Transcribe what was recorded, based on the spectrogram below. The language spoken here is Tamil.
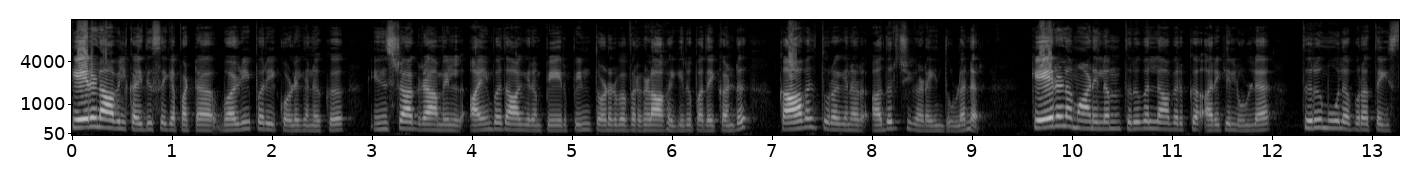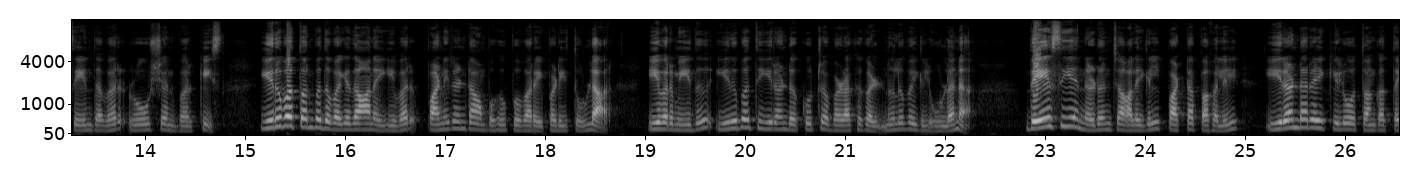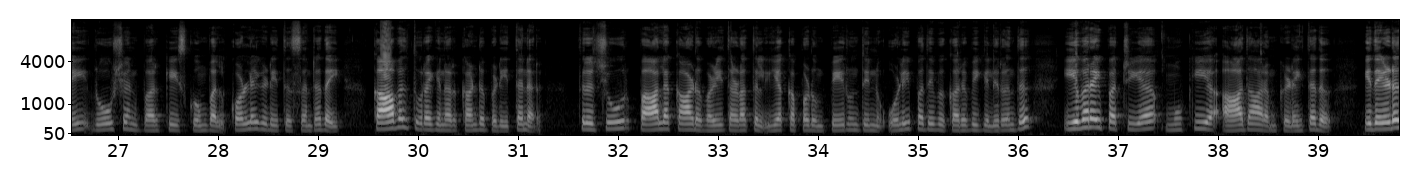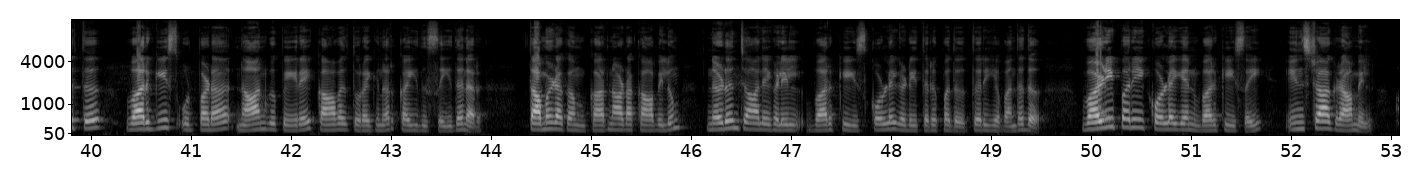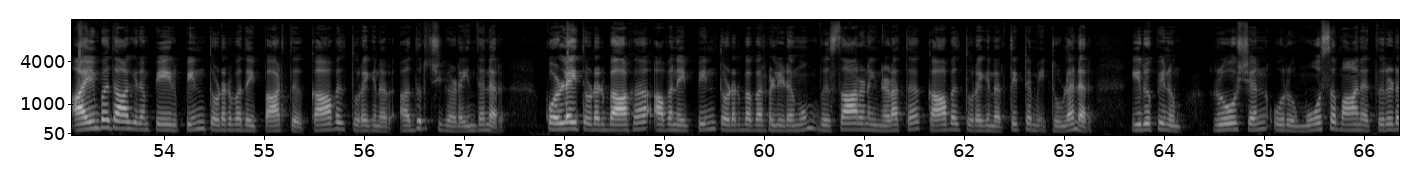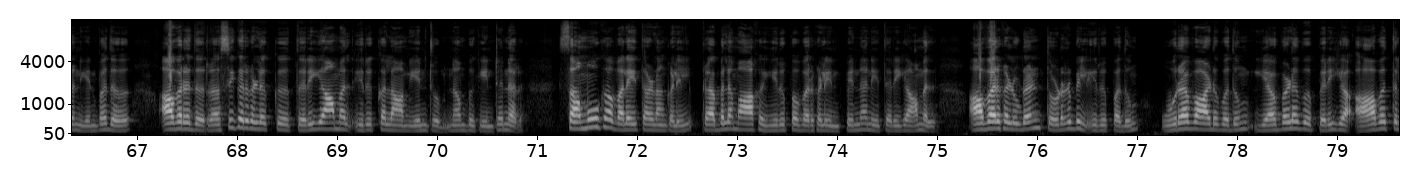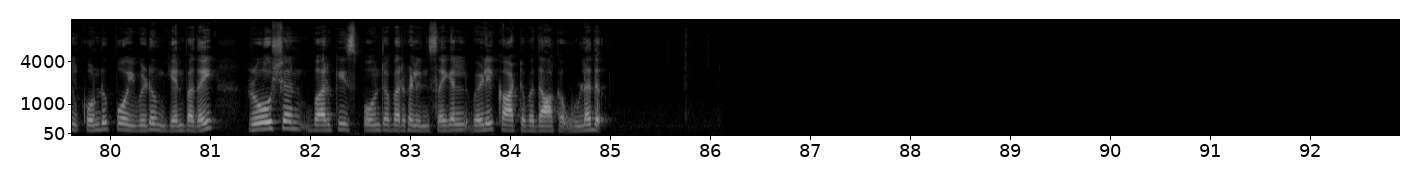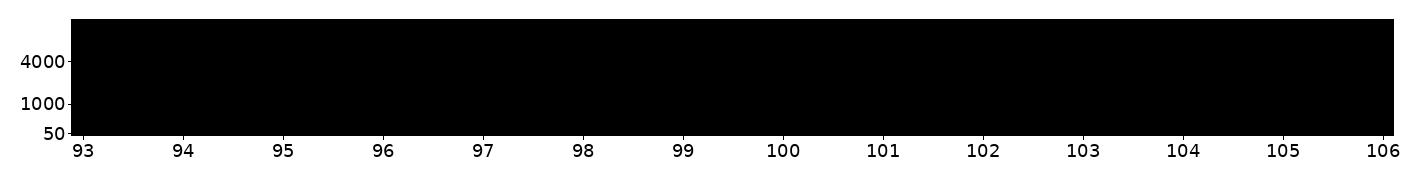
கேரளாவில் கைது செய்யப்பட்ட வழிப்பறி கொலையனுக்கு இன்ஸ்டாகிராமில் ஐம்பதாயிரம் பேர் பின்தொடர்பவர்களாக இருப்பதைக் கண்டு காவல்துறையினர் அதிர்ச்சியடைந்துள்ளனர். கேரள மாநிலம் திருவல்லாவிற்கு அருகில் உள்ள திருமூலபுரத்தை சேர்ந்தவர் ரோஷன் வர்கீஸ். இருபத்தொன்பது வயதான இவர் பனிரெண்டாம் வகுப்பு வரை படித்துள்ளார். இவர் மீது இருபத்தி இரண்டு குற்ற வழக்குகள் நிலுவையில் உள்ளன. தேசிய நெடுஞ்சாலையில் பட்டப்பகலில் இரண்டரை கிலோ தங்கத்தை ரோஷன் பர்கீஸ் கும்பல் கொள்ளையடித்து சென்றதை காவல்துறையினர் கண்டுபிடித்தனர். திருச்சூர் பாலக்காடு வழித்தடத்தில் இயக்கப்படும் பேருந்தின் ஒளிப்பதிவு கருவியிலிருந்து இவரை பற்றிய முக்கிய ஆதாரம் கிடைத்தது. இதையடுத்து வர்கீஸ் உட்பட நான்கு பேரை காவல்துறையினர் கைது செய்தனர். தமிழகம் கர்நாடகாவிலும் நெடுஞ்சாலைகளில் வர்கீஸ் கொள்ளையடித்திருப்பது தெரியவந்தது. வழிப்பறி கொள்ளையன் வர்கீஸை இன்ஸ்டாகிராமில் ஐம்பதாயிரம் பேர் பின்தொடர்வதை பார்த்து காவல்துறையினர் அதிர்ச்சியடைந்தனர். கொள்ளை தொடர்பாக அவனை பின்தொடர்பவர்களிடமும் விசாரணை நடத்த காவல்துறையினர் திட்டமிட்டுள்ளனர். இருப்பினும் ரோஷன் ஒரு மோசமான திருடன் என்பது அவரது ரசிகர்களுக்கு தெரியாமல் இருக்கலாம் என்றும் நம்புகின்றனர். சமூக வலைதளங்களில் பிரபலமாக இருப்பவர்களின் பின்னணி தெரியாமல் அவர்களுடன் தொடர்பில் இருப்பதும் உறவாடுவதும் எவ்வளவு பெரிய ஆபத்தில் கொண்டு போய்விடும் என்பதை ரோஷன் வர்கீஸ் போன்றவர்களின் செயல் வெளிக்காட்டுவதாக உள்ளது.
